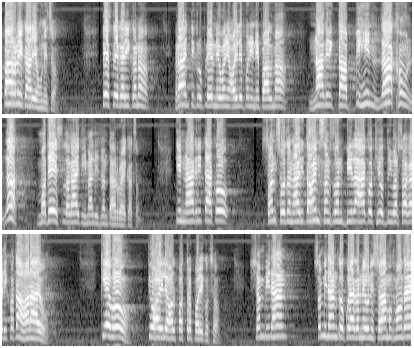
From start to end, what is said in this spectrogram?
पार्ने कार्य हुनेछ। त्यस्तै गरिकन राजनीतिक रूपले हेर्ने हो भने अहिले पनि नेपालमा नागरिकता विहीन लाखौँ लाख मधेस लगायत हिमाली जनताहरू रहेका छन्। ती नागरिकताको संशोधन नागरिकता ऐन संशोधन बिल आएको थियो दुई वर्ष अगाडि कता हरायो? के भयो? त्यो अहिले अल्पत्र परेको छ। संविधान संविधानको कुरा गर्ने हो भने सभामुख महोदय।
